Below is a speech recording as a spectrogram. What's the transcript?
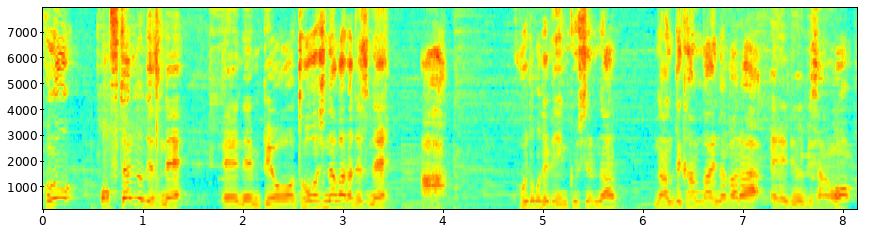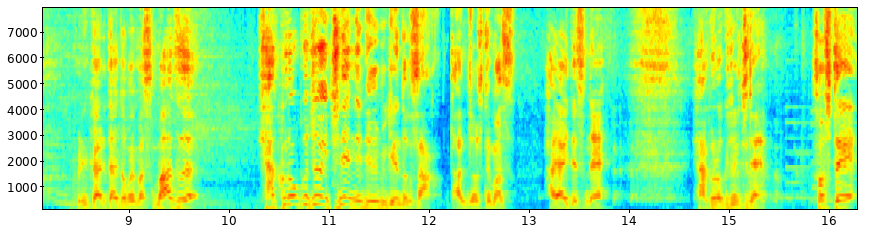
このお二人のですね、えー、年表を通しながらですねあこういうところでリンクしてるななんて考えながら、えー、劉備さんを振り返りたいと思います。まず161年に劉備玄徳さん誕生してます。早いですね。161年。そして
